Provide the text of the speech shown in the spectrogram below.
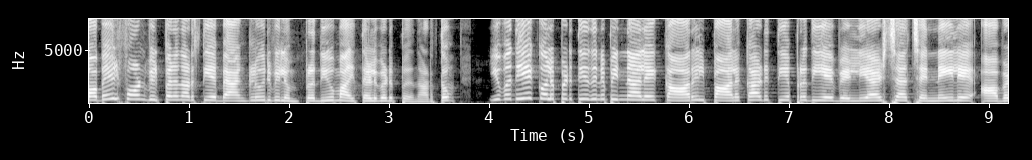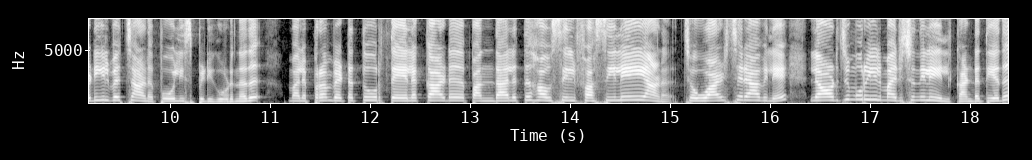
മൊബൈൽ ഫോൺ വിൽപ്പന നടത്തിയ ബാംഗ്ലൂരുവിലും പ്രതിയുമായി തെളിവെടുപ്പ് നടത്തും. യുവതിയെ കൊലപ്പെടുത്തിയതിന് പിന്നാലെ കാറിൽ പാലക്കാടെത്തിയ പ്രതിയെ വെള്ളിയാഴ്ച ചെന്നൈയിലെ അവടിയിൽ വെച്ചാണ് പോലീസ് പിടികൂടുന്നത്. മലപ്പുറം വെട്ടത്തൂർ തേലക്കാട് പന്താലത്ത് ഹൗസിൽ ഫസീലയെയാണ് ചൊവ്വാഴ്ച രാവിലെ ലോഡ്ജ് മുറിയിൽ മരിച്ച നിലയിൽ കണ്ടെത്തിയത്.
